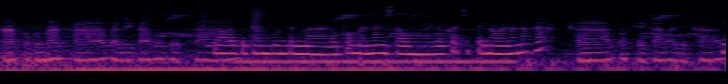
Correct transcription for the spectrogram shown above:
ครับ ขอบคุณมากครับสวัสดีครับคุณสุขครับเราไปทำบุญกันมาเราก็มานั่งเซาเงยแล้วก็จะไปนอนแล้วนะคะ ครับ โอเคครับสวัสดีครับโอเค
